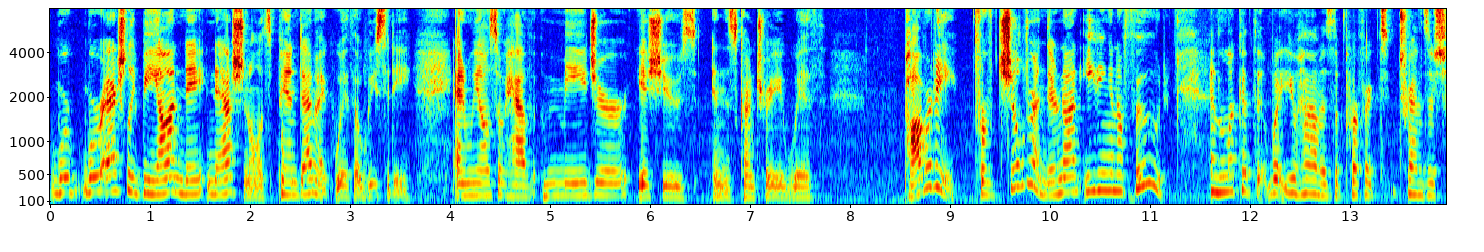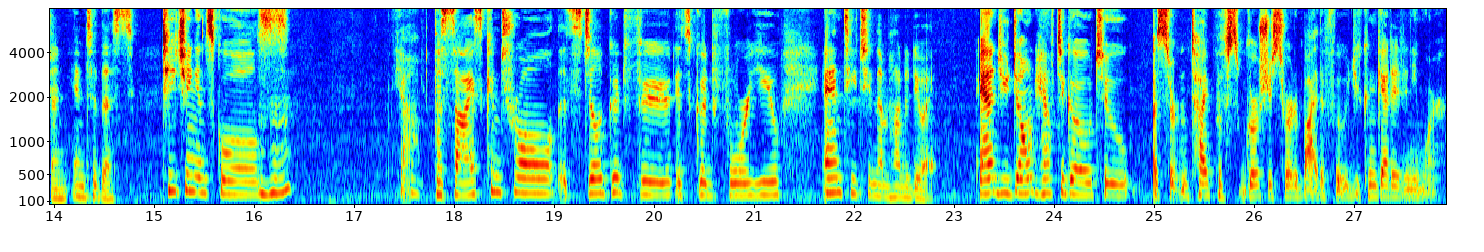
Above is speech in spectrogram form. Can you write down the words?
we're we're actually beyond na- national. It's pandemic with obesity. And we also have major issues in this country with poverty for children. They're not eating enough food. and look at the, what you have is the perfect transition into this. Teaching in schools. Mm-hmm. Yeah. The size control. It's still good food. It's good for you, and teaching them how to do it. And you don't have to go to a certain type of grocery store to buy the food. You can get it anywhere.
